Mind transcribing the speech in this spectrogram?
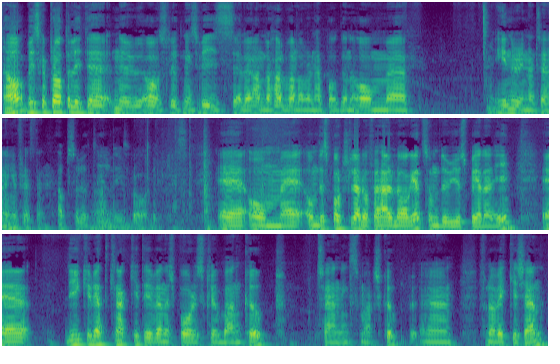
ja, vi ska prata lite nu avslutningsvis, eller andra halvan av den här podden, om eh, Hinner du innan träningen förresten? Absolut, Ja, är det är bra Lukas. Eh, om, eh, om det sportsliga då för herrlaget som du ju spelar i. Eh, det gick ju rätt knackigt i Vänersborgs klubban Cup, träningsmatchcup, eh, för några veckor sedan.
